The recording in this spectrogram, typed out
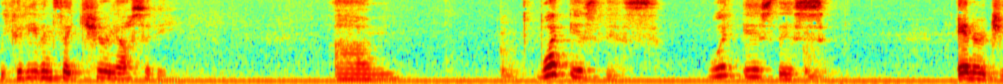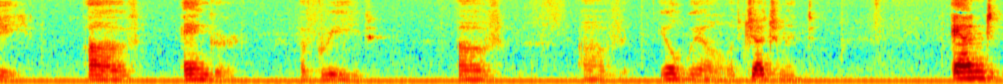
we could even say curiosity. Um, what is this? What is this energy of anger, of greed, of, of ill will, of judgment? And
